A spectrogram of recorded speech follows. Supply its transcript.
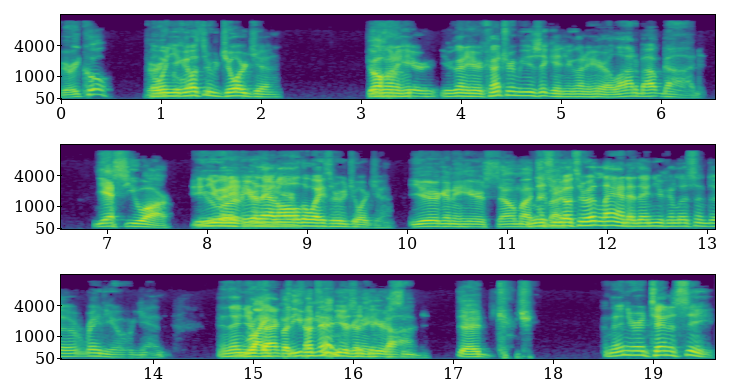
Very cool. but Very when you go through Georgia, you're Oh. going to hear you're going to hear country music, and you're going to hear a lot about God. yes, you are. And you're going to hear that all the way through Georgia. You're going to hear so much. Unless you go through Atlanta, then you can listen to radio again, and then you're right, back but to even then, you're going to hear God. some. Uh, And then you're in Tennessee,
